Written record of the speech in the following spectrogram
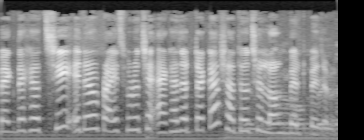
ব্যাগ দেখাচ্ছি। এটারও প্রাইস পড়ে হচ্ছে এক হাজার টাকা। সাথে হচ্ছে লং বেল্ট পেয়ে যাবেন।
